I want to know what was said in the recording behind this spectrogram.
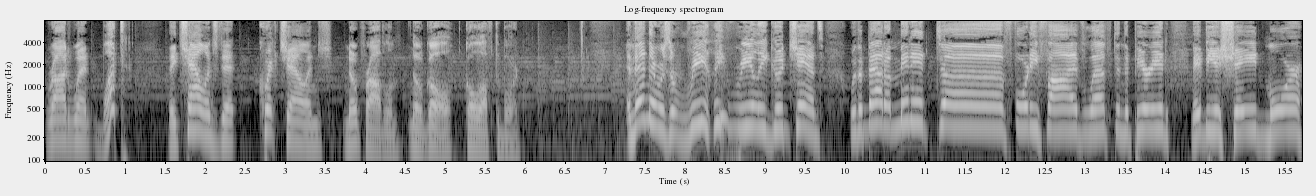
Rod went, "What?" They challenged it, quick challenge, no problem, no goal, goal off the board. And then there was a really, really good chance with about a minute uh, 45 left in the period, maybe a shade more.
